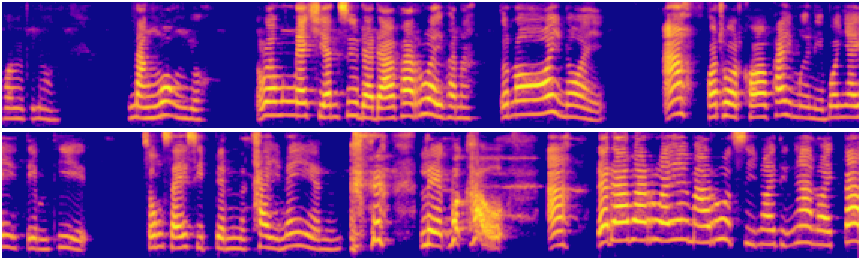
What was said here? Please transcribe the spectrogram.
พ่อแม่พี่น้องนั่งงงอยู่แล้วมึงแน่เขียนซื้อดาดาผ้ารวยพะนะตัวน้อยหน่อยอ้าวขอโทษขออภัยมือนี่บ่ใหญ่เต็มที่สงสัยสิเป็นไข่ในอันเหลขบ่เข้าอะดาดาพารวยให้มาร อยถึงห้าน้อยเก้า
